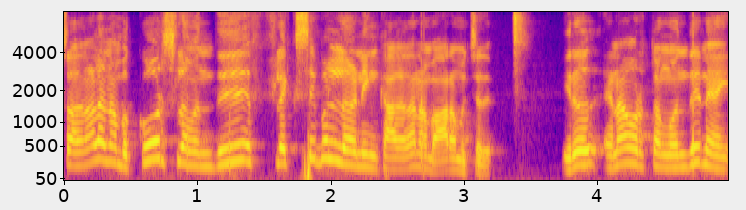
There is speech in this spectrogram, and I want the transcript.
ஸோ அதனால் நம்ம கோர்ஸில் வந்து ஃப்ளெக்சிபிள் லேர்னிங்காக தான் நம்ம ஆரம்பிச்சது. இருபது ஏன்னா ஒருத்தவங்க வந்து நான்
